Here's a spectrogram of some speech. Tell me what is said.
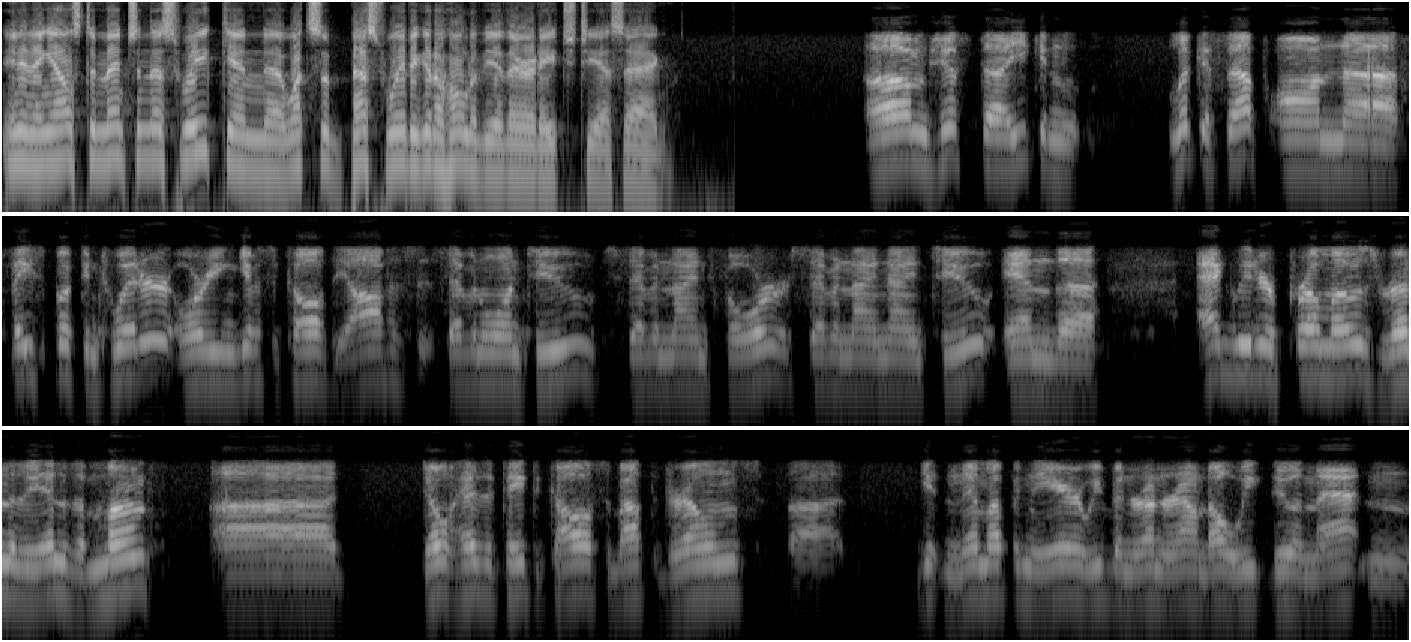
Anything else to mention this week? And uh, what's the best way to get a hold of you there at HTS Ag? Um, just uh, you can look us up on uh, Facebook and Twitter, or you can give us a call at the office at 712-794-7992. And the Ag Leader promos run to the end of the month. Uh, don't hesitate to call us about the drones, uh, getting them up in the air. We've been running around all week doing that, and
